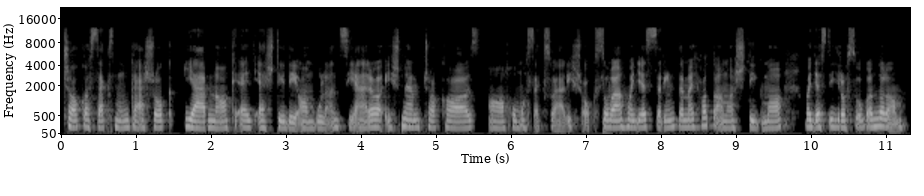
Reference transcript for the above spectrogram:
csak a szexmunkások járnak egy STD ambulanciára, és nem csak az a homoszexuálisok. Szóval, hogy ez szerintem egy hatalmas stigma, vagy ezt így rosszul gondolom?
